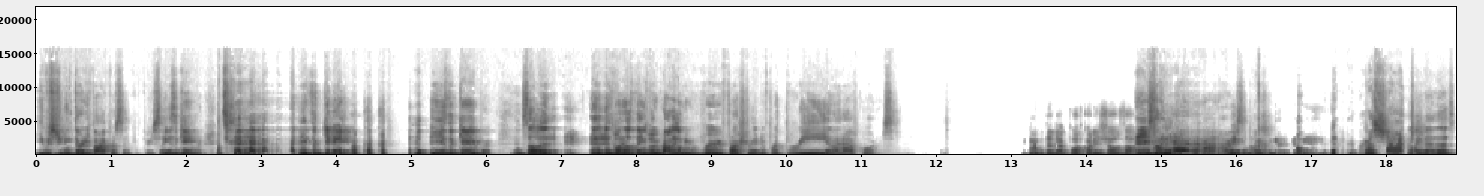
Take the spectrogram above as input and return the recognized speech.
he was shooting 35% from three. So he's a gamer. he's a gamer. he's a gamer. So it, it- it's one of those things where we're probably gonna be very frustrated for three and a half quarters. then that fourth quarter he shows up. And he's like, yeah, he's like, what a shot like that. That's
